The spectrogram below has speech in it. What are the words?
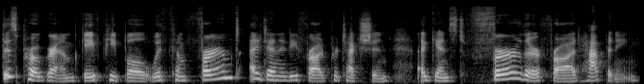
This program gave people with confirmed identity fraud protection against further fraud happening.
